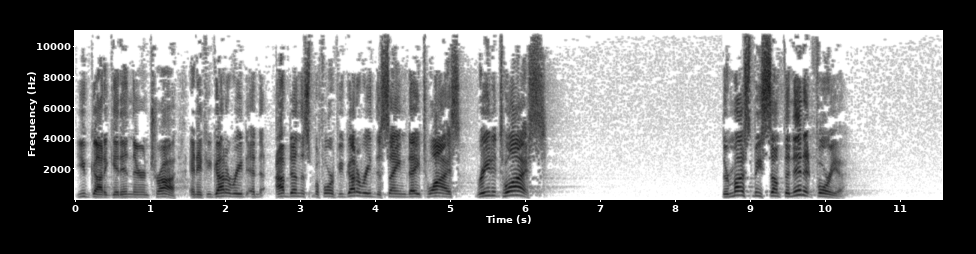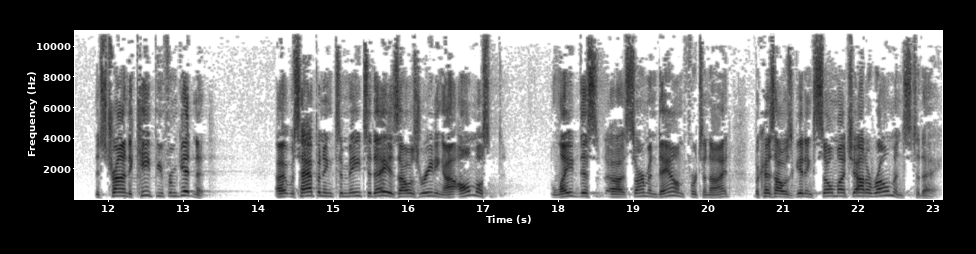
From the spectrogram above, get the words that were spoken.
You've got to get in there and try. And if you've got to read, and I've done this before, if you've got to read the same day twice, read it twice. There must be something in it for you that's trying to keep you from getting it. Uh, it was happening to me today as I was reading. I almost laid this uh, sermon down for tonight because I was getting so much out of Romans today.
